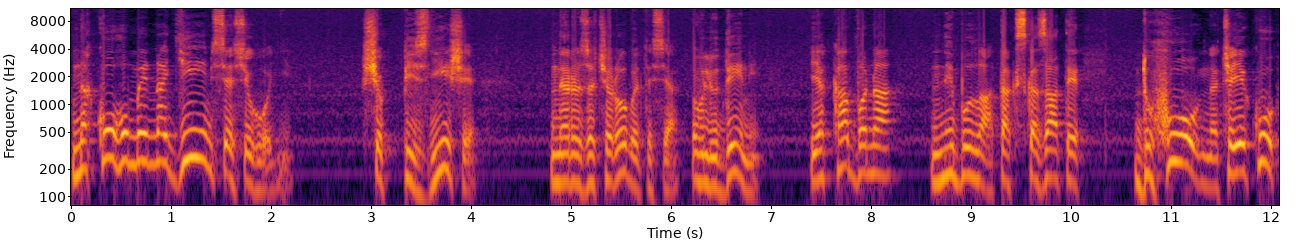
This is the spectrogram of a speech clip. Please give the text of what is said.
на кого ми надіємося сьогодні, щоб пізніше не розочаровуватися в людині, яка б вона не була, так сказати, духовна, чи яку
